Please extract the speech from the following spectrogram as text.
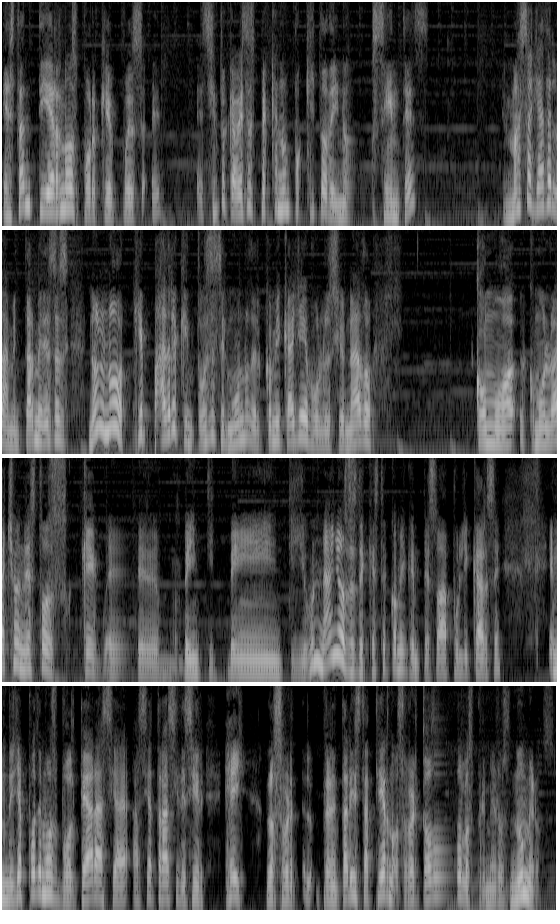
están tiernos porque, pues, siento que a veces pecan un poquito de inocentes. Más allá de lamentarme de esas, no, no, no, qué padre que entonces el mundo del cómic haya evolucionado como, como lo ha hecho en estos que 21 años desde que este cómic empezó a publicarse, en donde ya podemos voltear hacia, hacia atrás y decir, hey, los sobre, Planetario está tierno, sobre todo los primeros números.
